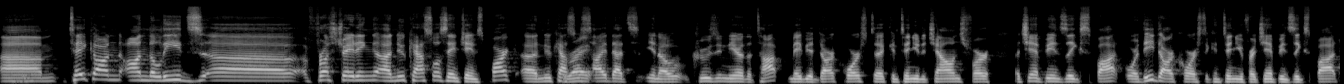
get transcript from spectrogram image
Um, take on on the Leeds uh, frustrating uh, Newcastle St James Park, uh, Newcastle Right. side that's you know cruising near the top, maybe a dark horse to continue to challenge for a Champions League spot, or the dark horse to continue for a Champions League spot.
